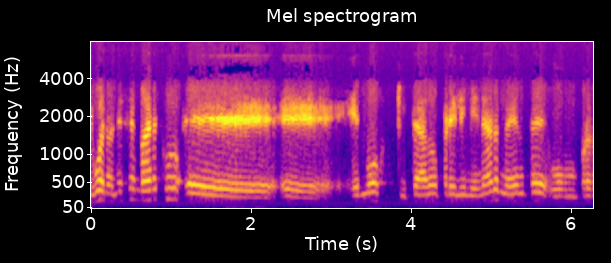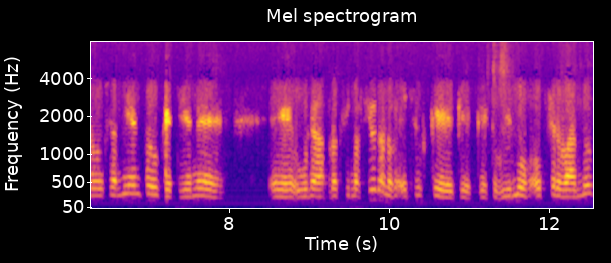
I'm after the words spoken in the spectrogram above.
bueno, en ese marco eh, hemos quitado preliminarmente un pronunciamiento que tiene eh, una aproximación a los hechos que, que, estuvimos observando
